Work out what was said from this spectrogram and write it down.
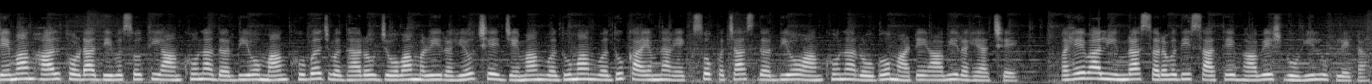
જેમાં હાલ થોડા દિવસોથી આંખોના દર્દીઓ માંગ ખૂબ જ વધારો જોવા મળી રહ્યો છે જેમાં વધુમાં વધુ કાયમના એકસો પચાસ દર્દીઓ આંખોના રોગો માટે આવી રહ્યા છે. અહેવાલ ઇમરા સરવદી સાથે ભાવેશ ગોહિલ ઉપલેટા.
